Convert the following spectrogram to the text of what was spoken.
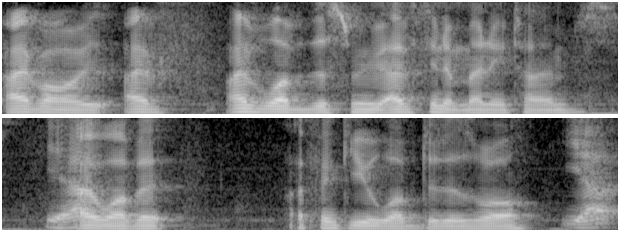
I've always, I've, I've loved this movie. I've seen it many times. Yeah. I love it. I think you loved it as well. yeah.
